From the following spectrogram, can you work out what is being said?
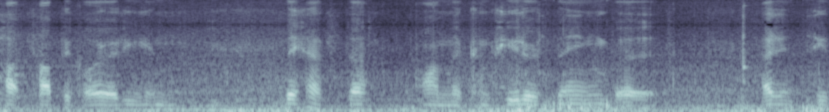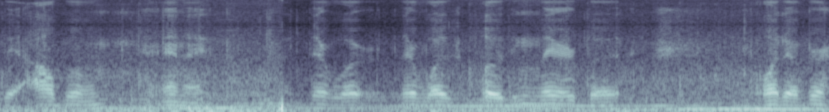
Hot Topic already and they have stuff on the computer thing, but I didn't see the album and I there were there was clothing there, but whatever.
